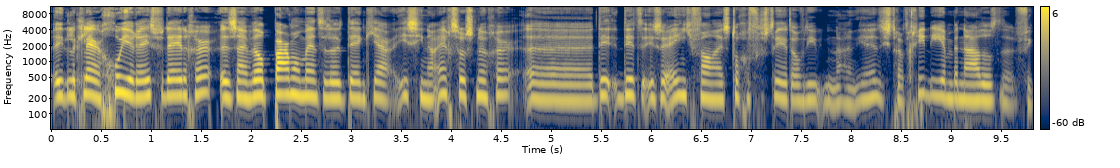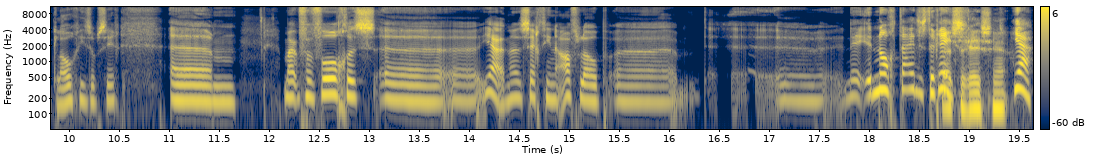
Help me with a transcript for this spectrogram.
Leclerc, goede raceverdediger. Er zijn wel een paar momenten dat ik denk, ja, is hij nou echt zo snugger? Eh, dit, dit is er eentje van. Hij is toch gefrustreerd over die, nou, die, die strategie die hem benadeelt. Dat vind ik logisch op zich. Ehm, maar vervolgens, eh, ja, dan zegt hij na afloop, eh, eh, nee, nog tijdens de Tijdens race. de race, ja. Ja,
